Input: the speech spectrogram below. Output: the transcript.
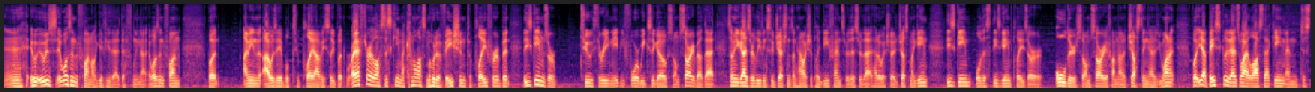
eh, it, it was it wasn't fun. I'll give you that. Definitely not. It wasn't fun, but I mean, I was able to play obviously. But right after I lost this game, I kind of lost motivation to play for a bit. These games are two, three, maybe four weeks ago, so I'm sorry about that. Some of you guys are leaving suggestions on how I should play defense or this or that. How do I should adjust my game? These game, well, this these gameplays are older, so I'm sorry if I'm not adjusting as you want it. But yeah, basically that's why I lost that game, and just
